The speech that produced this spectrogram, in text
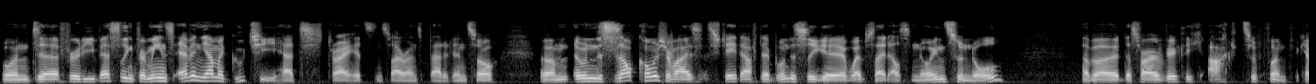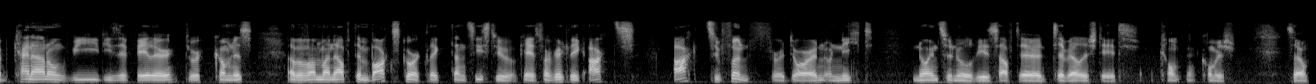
Und äh, für die Wrestling Vermins, Evan Yamaguchi hat drei Hits und zwei Runs batted in. So, um, ähm, und es ist auch komischerweise, es steht auf der Bundesliga-Website als 9 zu 0. Aber das war wirklich 8 zu 5. Ich habe keine Ahnung, wie diese Fehler durchgekommen ist. Aber wenn man auf den Boxscore klickt, dann siehst du, okay, es war wirklich 8, 8 zu 5 für Doran und nicht 9 zu 0, wie es auf der Tabelle steht. Komisch. So,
